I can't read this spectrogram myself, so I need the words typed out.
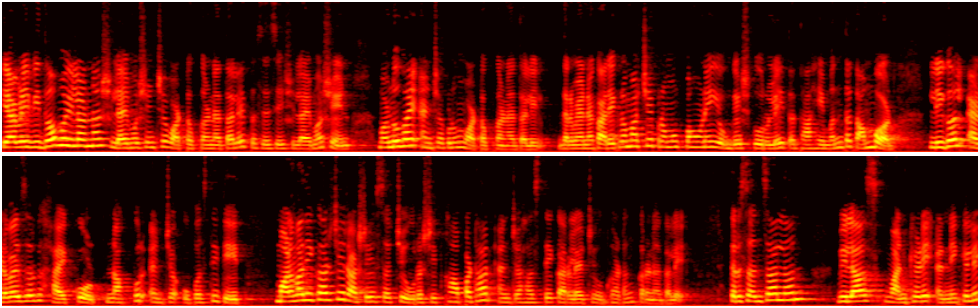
यावेळी विधवा महिलांना शिलाई मशीनचे वाटप करण्यात आले तसेच हे शिलाई मशीन मनुभाई यांच्याकडून वाटप करण्यात आले. दरम्यान या कार्यक्रमाचे प्रमुख पाहुणे योगेश गोरले तथा Hemant Tambat legal adviser high court Nagpur यांच्या उपस्थितीत मानवाधिकारचे राष्ट्रीय सचिव रशीद खां पठाण यांच्या हस्ते कार्यालयाचे उद्घाटन करण्यात आले. तर संचालन विलास वानखेडे यांनी केले.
